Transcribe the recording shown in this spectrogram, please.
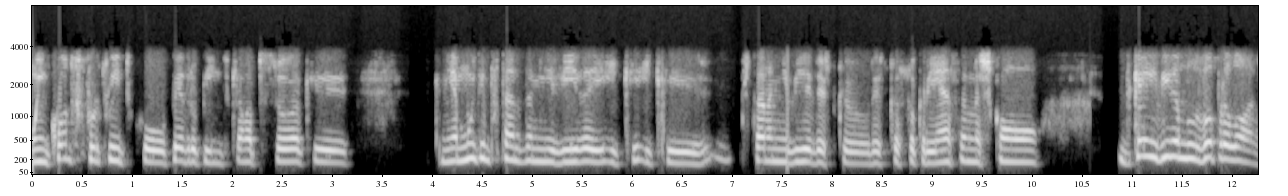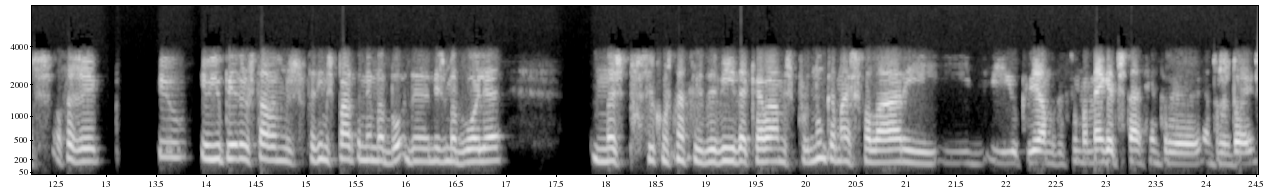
um encontro fortuito com o Pedro Pinto, que é uma pessoa que, que me é muito importante na minha vida e que, e que está na minha vida desde que, eu, desde que eu sou criança, mas com de quem a vida me levou para longe. Ou seja, eu, eu e o Pedro estávamos, fazíamos parte da mesma, da mesma bolha, mas por circunstâncias da vida acabámos por nunca mais falar e, e, e criámos assim, uma mega distância entre, entre os dois.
